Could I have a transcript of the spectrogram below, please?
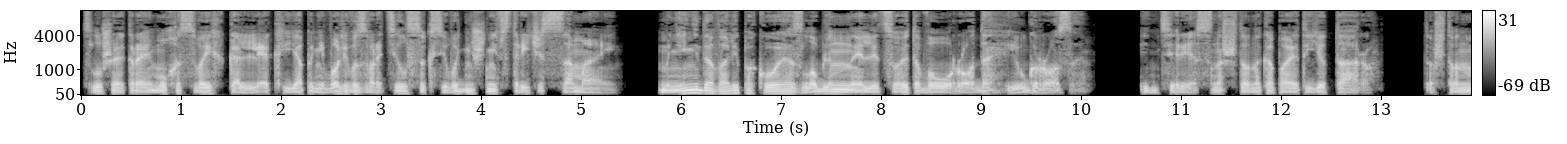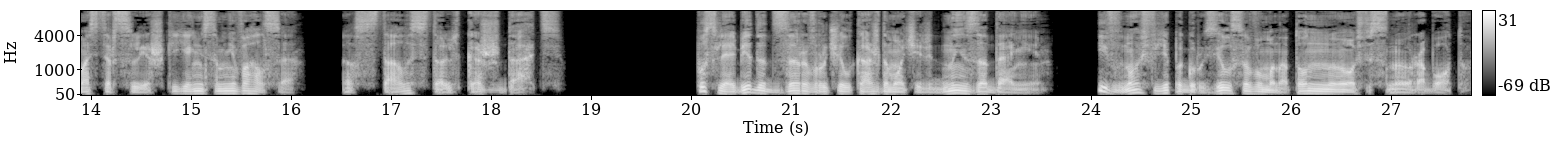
Слушая краем уха своих коллег, я поневоле возвратился к сегодняшней встрече с Самай. Мне не давали покоя озлобленное лицо этого урода и угрозы. Интересно, что накопает Ютаро. То, что он мастер слежки, я не сомневался. Осталось только ждать. После обеда Дзера вручил каждому очередные задания. И вновь я погрузился в монотонную офисную работу.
